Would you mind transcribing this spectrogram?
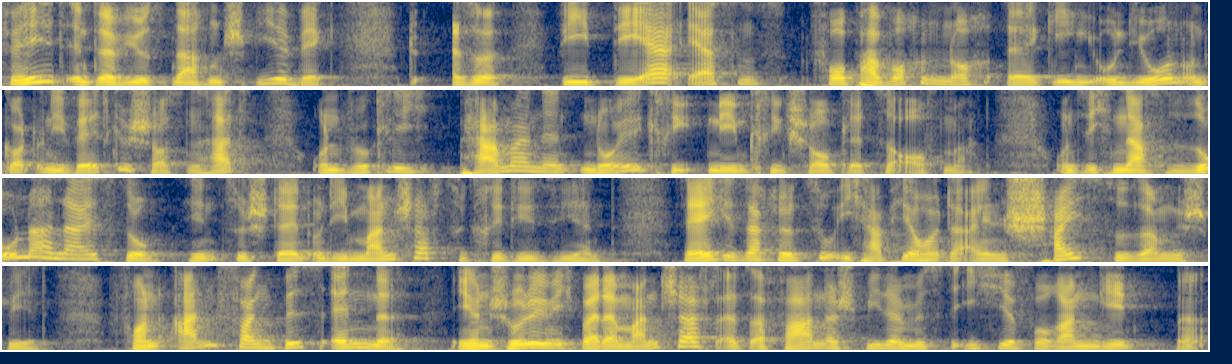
Field-Interviews nach dem Spiel weg. Also, wie der erstens vor paar Wochen noch äh, gegen Union und Gott und die Welt geschossen hat und wirklich permanent neue Krieg Nebenkriegsschauplätze aufmacht und sich nach so einer Leistung hinzustellen und die Mannschaft zu kritisieren, da hätte ich gesagt, hör zu, ich habe hier heute einen Scheiß zusammengespielt. Von Anfang bis Ende. Ich entschuldige mich bei der Mannschaft, als erfahrener Spieler müsste ich hier vorangehen. Ne?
